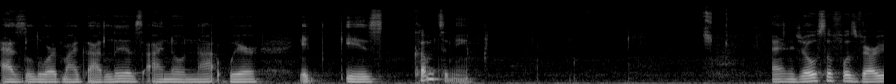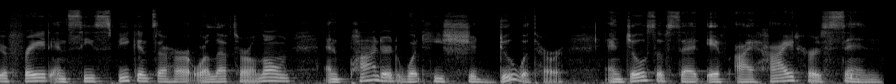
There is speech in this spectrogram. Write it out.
As the Lord my God lives, I know not where it is Come to me. And Joseph was very afraid and ceased speaking to her or left her alone and pondered what he should do with her. And Joseph said, If I hide her sin,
